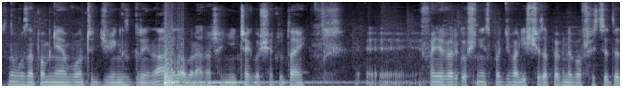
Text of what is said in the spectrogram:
Znowu zapomniałem włączyć dźwięk z gry, no ale dobra, raczej niczego się tutaj, yy, fajerwerków się nie spodziewaliście zapewne, bo wszyscy te,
